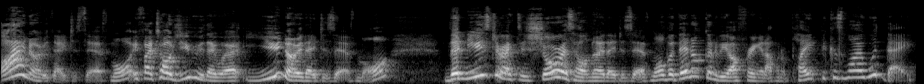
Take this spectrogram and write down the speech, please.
I know they deserve more. If I told you who they were, you know they deserve more. The news directors sure as hell know they deserve more, but they're not going to be offering it up on a plate because why would they?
